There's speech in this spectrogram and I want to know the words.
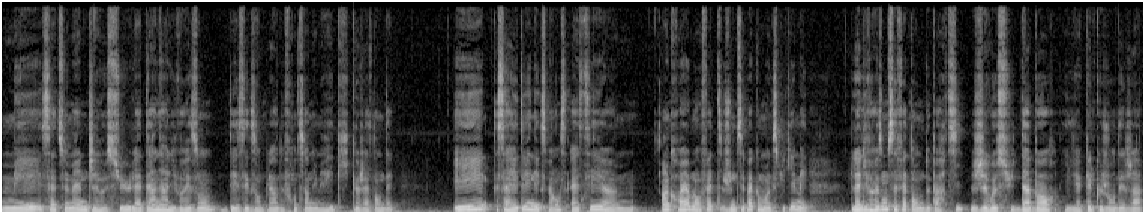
Mais cette semaine, j'ai reçu la dernière livraison des exemplaires de Frontières numériques que j'attendais. Et ça a été une expérience assez euh, incroyable en fait. Je ne sais pas comment expliquer, mais la livraison s'est faite en deux parties. J'ai reçu d'abord, il y a quelques jours déjà,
